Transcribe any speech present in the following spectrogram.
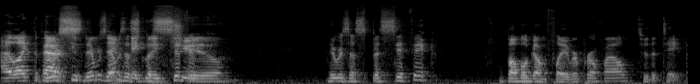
I like the There powder was- there was- that was a specific- Chew. There was a specific bubblegum flavor profile to the tape.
